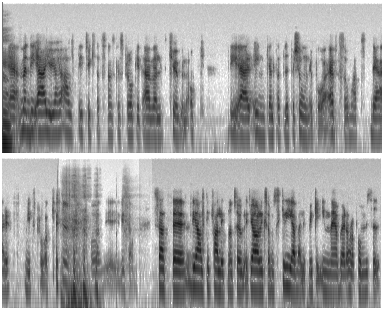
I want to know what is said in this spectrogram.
Mm. Eh, men det är ju, jag har alltid tyckt att svenska språket är väldigt kul och det är enkelt att bli personlig på eftersom att det är mitt språk. och, liksom. Så att eh, det har alltid fallit naturligt. Jag liksom skrev väldigt mycket innan jag började hålla på med musik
